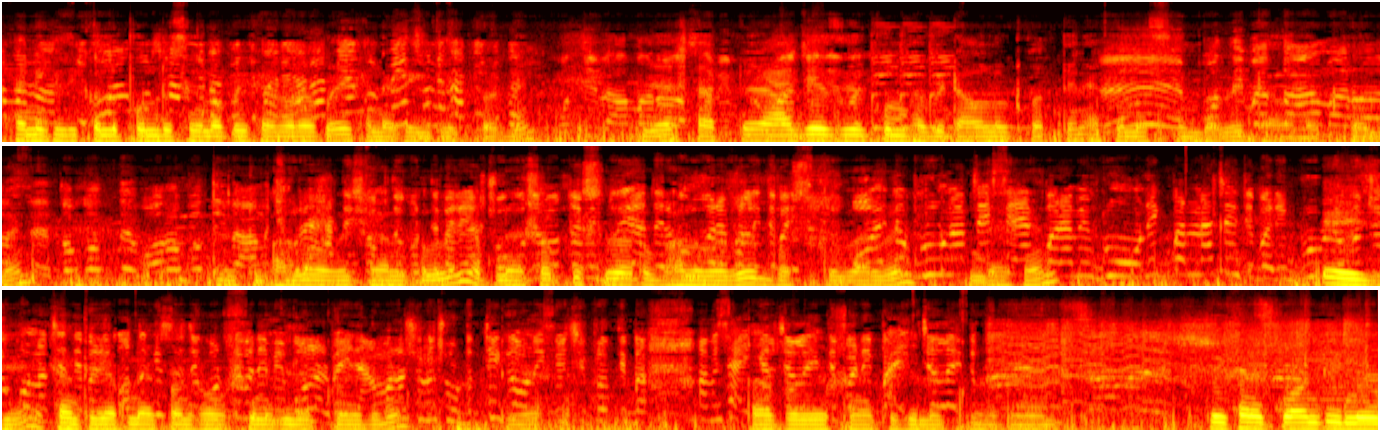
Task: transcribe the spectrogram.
এখানে ক্লিক করলে পনেরো সেকেন্ড অপেক্ষা করার পরে এখানে একটা ক্লিক করবেন। জাস্ট আপনারা আগে যেরকমভাবে ডাউনলোড করতেন, এখনও সেমভাবে ডাউনলোড করবেন। একটু ভালোভাবে খেয়াল করলে আপনারা সব কিছু আরও ভালোভাবে বুঝতে পারবেন। দেখেন, এই যে এখান থেকে আপনার কনফার্ম অপশনে ক্লিক করে দেবেন তারপরে এখানে ক্লিক করে দেবেন তো এখানে কন্টিনিউ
